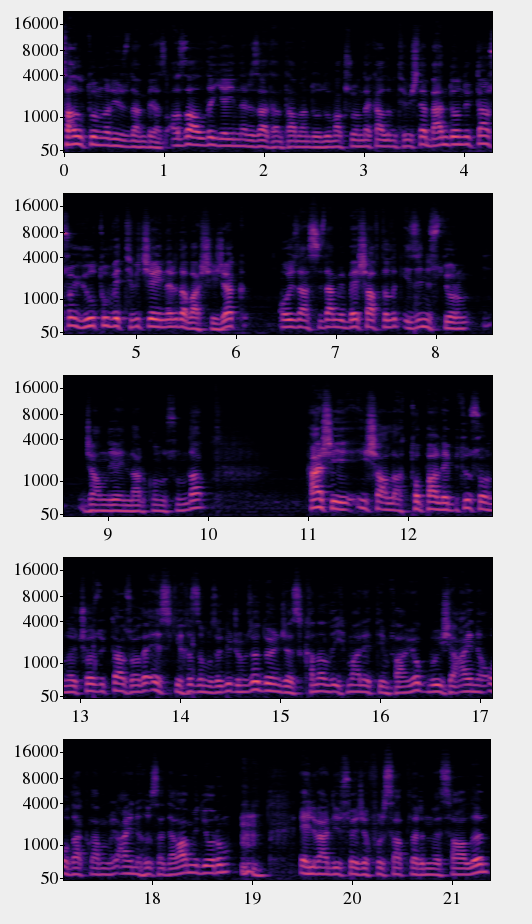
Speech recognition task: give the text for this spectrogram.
Sağlık durumları yüzünden biraz azaldı. Yayınları zaten tamamen durdurmak zorunda kaldım Twitch'te. Ben döndükten sonra YouTube ve Twitch yayınları da başlayacak. O yüzden sizden bir 5 haftalık izin istiyorum canlı yayınlar konusunda. Her şeyi inşallah toparlayıp bütün sorunları çözdükten sonra da eski hızımıza gücümüze döneceğiz. Kanalı ihmal ettiğim falan yok. Bu işe aynı odaklanmaya, aynı hızla devam ediyorum. El verdiği sürece fırsatların ve sağlığın.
